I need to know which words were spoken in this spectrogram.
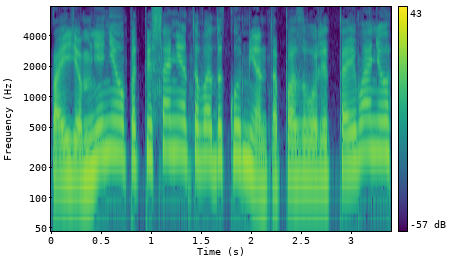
По ее мнению, подписание этого документа позволит Тайваню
